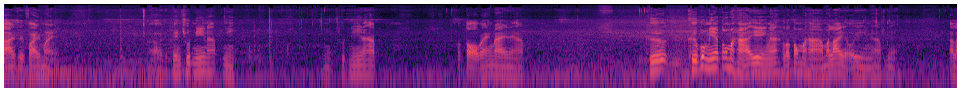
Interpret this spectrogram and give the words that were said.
ลายสายไฟใหม่เออจะเป็นชุดนี้นะครับนี่ นี่ชุดนี้นะครับ ก็ต่อไปข้างในเนะครับ คือคือพวกนี้ต้องมาหาเองนะ เราต้องมาหามาไล่เอาเองนะครับ เนี่ย อะไร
